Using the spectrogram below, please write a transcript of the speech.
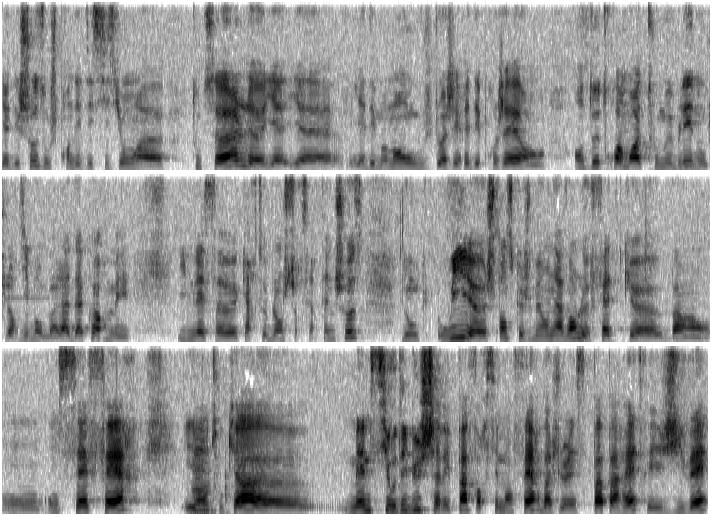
y a des choses où je prends des décisions toute seule. Il y, a, des moments où je dois gérer des projets en, en deux, trois mois tout meublé. Donc je leur dis, bon, bah là, d'accord, mais ils me laissent euh, carte blanche sur certaines choses. Donc oui, euh, je pense que je mets en avant le fait que ben, on, sait faire. Et en mm. tout cas, même si au début je ne savais pas forcément faire, bah, je ne le laisse pas paraître et j'y vais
